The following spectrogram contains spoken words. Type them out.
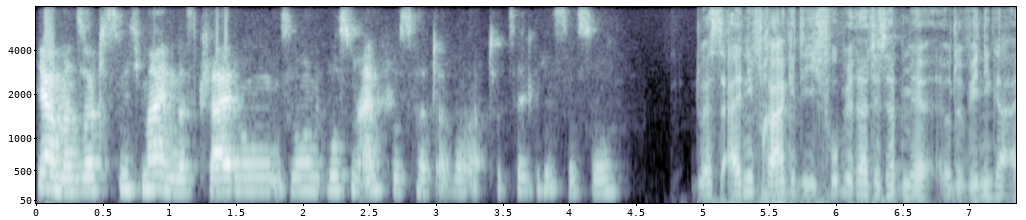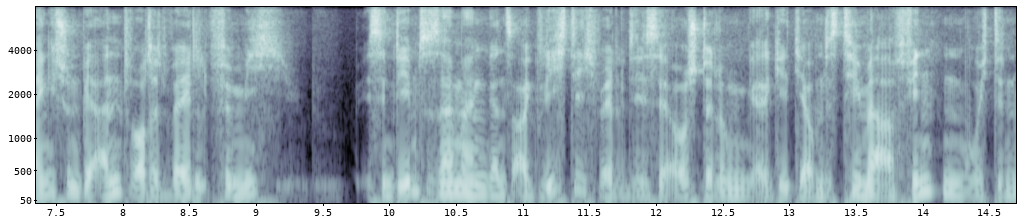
Ja, man sollte es nicht meinen, dass Kleidung so einen großen Einfluss hat, aber tatsächlich ist das so. Du hast eine Frage, die ich vorbereitet habe, mehr oder weniger eigentlich schon beantwortet, weil für mich ist in dem Zusammenhang ganz arg wichtig, weil diese Ausstellung geht ja um das Thema Erfinden, wo ich den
